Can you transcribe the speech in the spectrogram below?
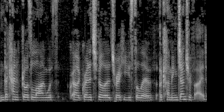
that kind of goes along with uh, Greenwich Village, where he used to live, becoming gentrified.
